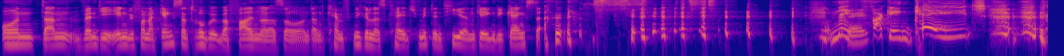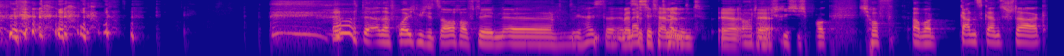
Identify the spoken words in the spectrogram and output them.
und dann, wenn die irgendwie von einer Gangstertruppe überfallen oder so und dann kämpft Nicolas Cage mit den Tieren gegen die Gangster. okay. Nick fucking Cage! oh, da, da freue ich mich jetzt auch auf den, äh, wie heißt der? Massive, Massive Talent. Talent. Ja, oh, da ja. habe ich richtig Bock. Ich hoffe aber ganz, ganz stark,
